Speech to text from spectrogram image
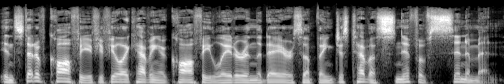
instead of coffee, if you feel like having a coffee later in the day or something, just have a sniff of cinnamon.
